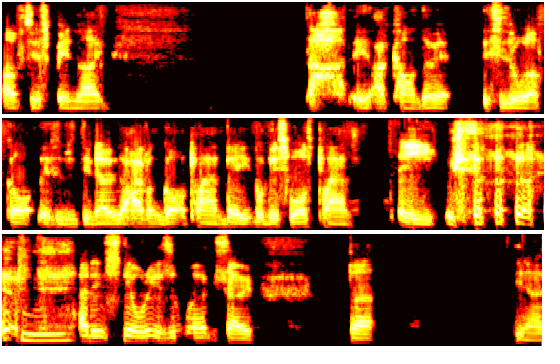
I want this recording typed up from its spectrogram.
I've just been like, oh, I can't do it. This is all I've got. This is you know I haven't got a plan B. Well, this was plan E, mm. and it still isn't work. So, but you know,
